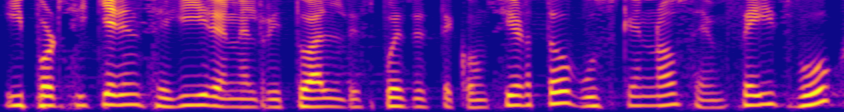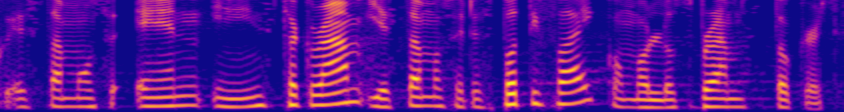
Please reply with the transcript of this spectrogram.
Y por si quieren seguir en el ritual después de este concierto, búsquenos en Facebook, estamos en Instagram y estamos en Spotify como los Bram Stokers.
